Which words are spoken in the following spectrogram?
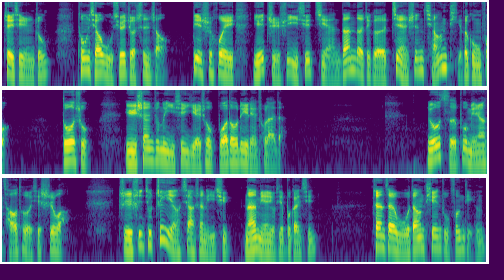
这些人中，通晓武学者甚少，便是会，也只是一些简单的这个健身强体的功夫，多数与山中的一些野兽搏斗历练出来的。如此不免让曹操有些失望，只是就这样下山离去，难免有些不甘心。站在武当天柱峰顶，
